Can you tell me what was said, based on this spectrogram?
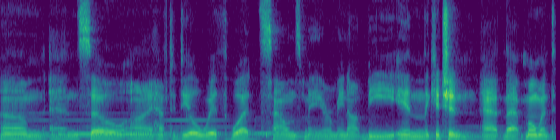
Um, and so I have to deal with what sounds may or may not be in the kitchen at that moment.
